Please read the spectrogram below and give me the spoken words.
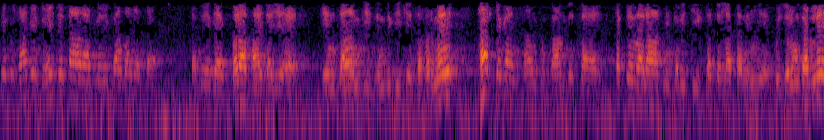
کے کچھ آگے بھیج دیتا اور آج میرے کام آ جاتا۔ تقریر کا ایک بڑا فائدہ یہ ہے کہ انسان کی زندگی کے سفر میں ہر جگہ انسان کو کام دیتا ہے۔ تکے والا آدمی کبھی چیختا چلاتا نہیں ہے۔ کوئی ظلم کر لے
